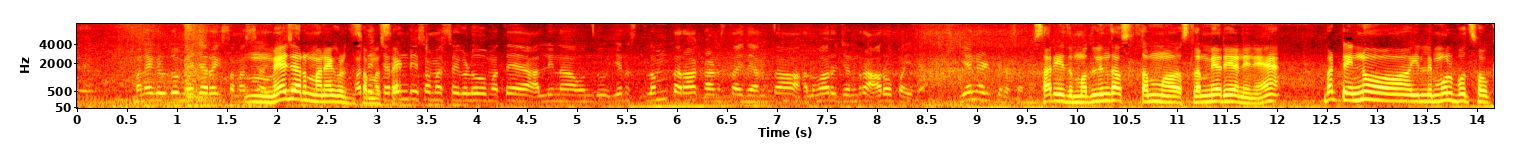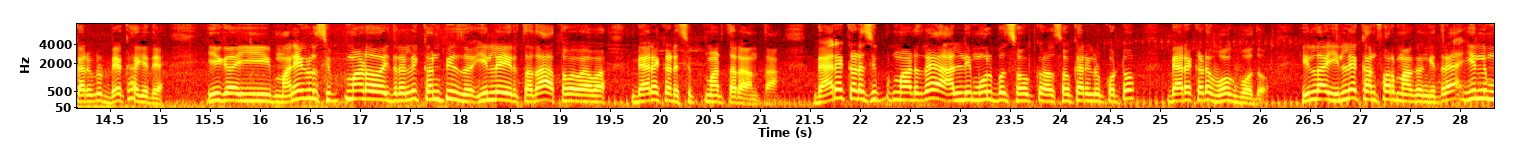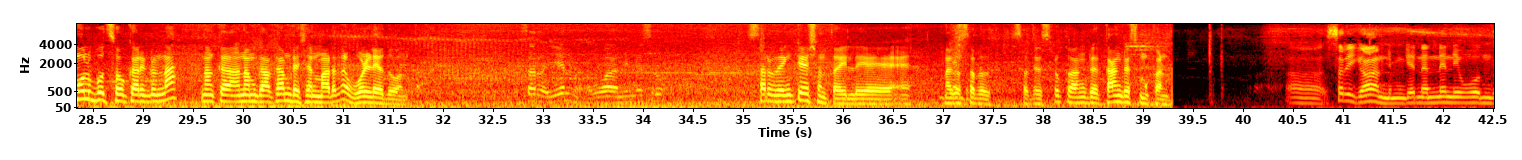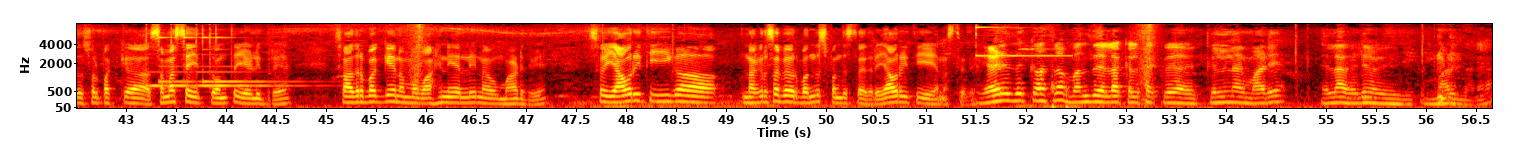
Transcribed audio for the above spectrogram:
ಮನೆಗಳದ್ದು ಮೇಜರ್ ಆಗಿ ಸಮಸ್ಯೆ ಮೇಜರ್ ಮನೆಗಳದ್ದು ಸಮಸ್ಯೆ. ಚರಂಡಿ ಸಮಸ್ಯೆಗಳು ಮತ್ತೆ ಅಲ್ಲಿನ ಒಂದು ಏನು ಸ್ಲಮ್ ತರ ಕಾಣಿಸ್ತಾ ಇದೆ ಅಂತ ಹಲವಾರು ಜನರ ಆರೋಪ ಇದೆ. ಏನು ಹೇಳ್ತೀರಾ ಸರ್? ಸರ್ ಇದು ಮೊದಲಿಂದ ಸ್ಲಮ್ ಸ್ಲಮ್ ಏರಿಯಾನೇ. ಬಟ್ ಇನ್ನೂ ಇಲ್ಲಿ ಮೂಲಭೂತ ಸೌಕರ್ಯಗಳು ಬೇಕಾಗಿದೆ. ಈಗ ಈ ಮನೆಗಳು ಶಿಫ್ಟ್ ಮಾಡೋ ಇದರಲ್ಲಿ ಕನ್ಫ್ಯೂಸ್ ಇಲ್ಲೇ ಇರ್ತದಾ ಅಥವಾ ಬೇರೆ ಕಡೆ ಶಿಫ್ಟ್ ಮಾಡ್ತಾರ ಅಂತ? ಬೇರೆ ಕಡೆ ಶಿಫ್ಟ್ ಮಾಡಿದ್ರೆ ಅಲ್ಲಿ ಮೂಲಭೂತ ಸೌಕ ಸೌಕರ್ಯಗಳು ಕೊಟ್ಟು ಬೇರೆ ಕಡೆ ಹೋಗ್ಬೋದು. ಇಲ್ಲ ಇಲ್ಲೇ ಕನ್ಫರ್ಮ್ ಆಗಂಗಿದ್ರೆ ಇಲ್ಲಿ ಮೂಲಭೂತ ಸೌಕರ್ಯಗಳನ್ನ ನಂಗೆ ನಮ್ಗೆ ಅಕಾಮಿಡೇಷನ್ ಮಾಡಿದ್ರೆ ಒಳ್ಳೆಯದು ಅಂತ. ಸರ್ ಏನು ನಿಮ್ಮ ಹೆಸರು? ಸರ್ ವೆಂಕಟೇಶ್ ಅಂತ ಇಲ್ಲಿ ನಗರಸಭಾ ಸದಸ್ಯರು ಕಾಂಗ್ರೆಸ್ ಕಾಂಗ್ರೆಸ್ ಮುಖಂಡರು. ಸರ್, ಈಗ ನಿಮಗೆ ನಿನ್ನೆ ನೀವು ಒಂದು ಸ್ವಲ್ಪ ಸಮಸ್ಯೆ ಇತ್ತು ಅಂತ ಹೇಳಿದ್ರಿ, ಸೊ ಅದ್ರ ಬಗ್ಗೆ ನಮ್ಮ ವಾಹಿನಿಯಲ್ಲಿ ನಾವು ಮಾಡಿದ್ವಿ. ಸೊ ಯಾವ ರೀತಿ ಈಗ ನಗರಸಭೆಯವರು ಬಂದು ಸ್ಪಂದಿಸ್ತಾ ಇದ್ದಾರೆ? ಯಾವ ರೀತಿ ಅನಿಸ್ತಿದೆ ಹೇಳಿದ್ದಕ್ಕೋಸ್ಕರ ಬಂದು ಎಲ್ಲ ಕೆಲಸ ಕ್ಲೀನಾಗಿ ಮಾಡಿ ಎಲ್ಲ ರೆಡಿ ಮಾಡಿದ್ದಾರೆ.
